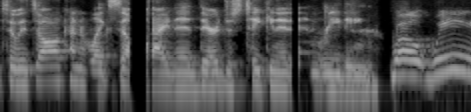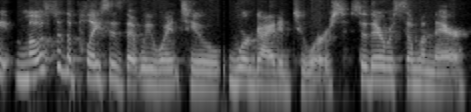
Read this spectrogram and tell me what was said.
so it's all kind of like self guided. They're just taking it in reading. Well, we most of the places that we went to were guided tours. So there was someone there.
